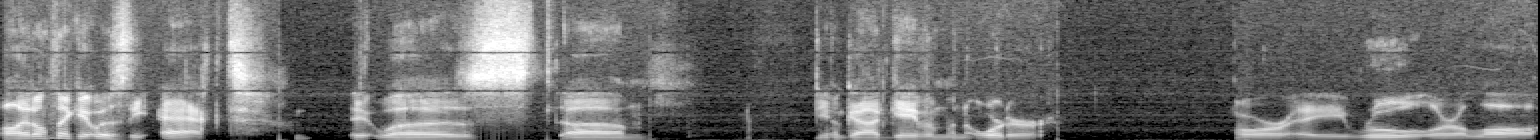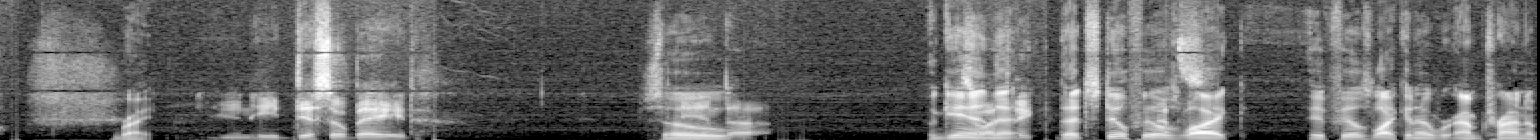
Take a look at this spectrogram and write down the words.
Well, I don't think it was the act. It was, um, you know, God gave him an order or a rule or a law, Right. and he disobeyed. So and uh, again, so that that still feels like it feels like an over. I'm trying to.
